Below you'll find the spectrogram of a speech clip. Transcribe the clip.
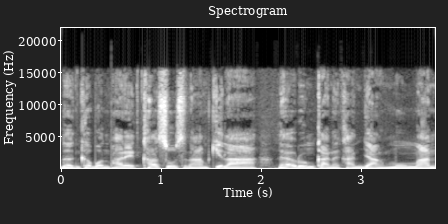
เดินขบวนพาเหรดเข้าสู่สนามกีฬา และร่วมการแข่งขันอย่างมุ่งมั่น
